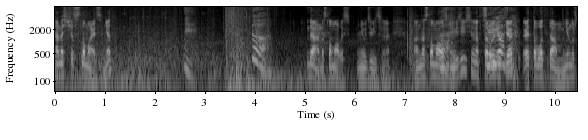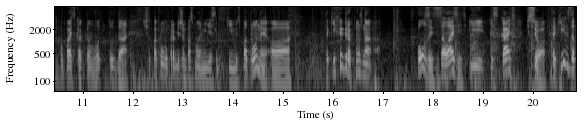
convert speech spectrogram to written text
Она сейчас сломается, нет? Да, она сломалась, неудивительно. Она сломалась неудивительно. Второй Серьезно? ветряк это вот там. Мне нужно попасть как-то вот туда. Сейчас по кругу пробежим, посмотрим, есть ли какие-нибудь патроны. А, в таких играх нужно ползать, залазить и искать все. В таких за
